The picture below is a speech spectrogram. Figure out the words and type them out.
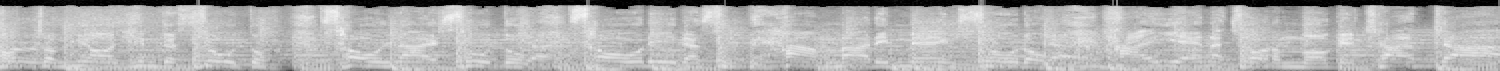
어쩌면 힘들 수도 서울 나의 수도. 서울이란 숲에 한 마리 맹수로 하이에나처럼 먹일 찾자.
